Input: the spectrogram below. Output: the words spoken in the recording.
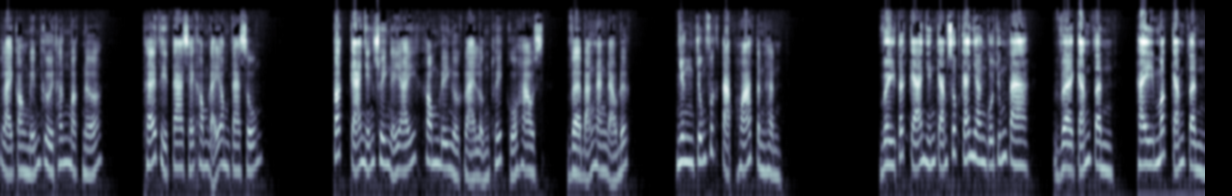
lại còn mỉm cười thân mật nữa. Thế thì ta sẽ không đẩy ông ta xuống. Tất cả những suy nghĩ ấy không đi ngược lại luận thuyết của House về bản năng đạo đức. Nhưng chúng phức tạp hóa tình hình. Vì tất cả những cảm xúc cá nhân của chúng ta về cảm tình hay mất cảm tình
